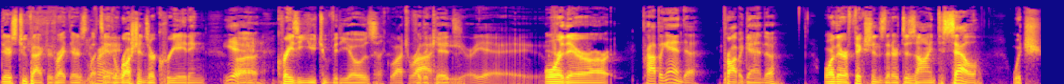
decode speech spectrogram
there's two factors, right? There's let's say the Right. Russians are creating Yeah. uh, crazy YouTube videos like watch for Rocky the kids, or yeah, or there are propaganda. propaganda, or there are fictions that are designed to sell, which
